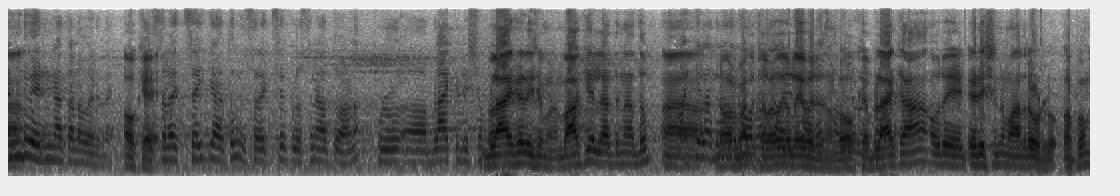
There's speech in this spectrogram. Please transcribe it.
രണ്ട് പേരിനകത്താണ് വരുന്നത്. ഓക്കെ ഇസലക്സൈ പ്ലസിനകത്തുമാണ് full black edition black edition ബാക്കി എല്ലാത്തിനകത്തും നോർമൽ കളറുകളേ വരുന്നുള്ളൂ. ഓക്കെ ബ്ലാക്ക് ആ ഒരു എഡിഷന് മാത്രമേ ഉള്ളൂ. അപ്പം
